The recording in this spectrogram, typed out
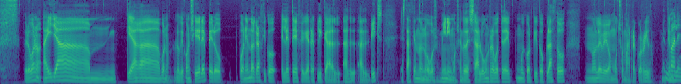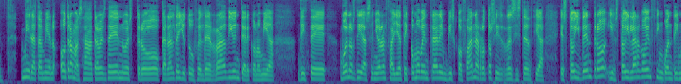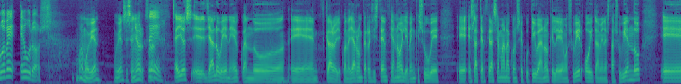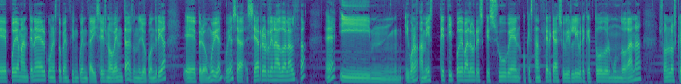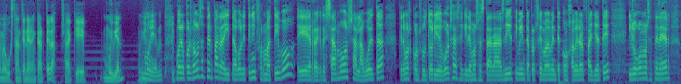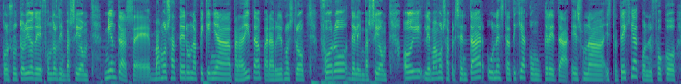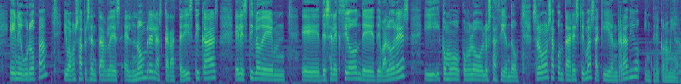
Pero bueno, ahí ya mm, que haga, bueno, lo que considere, pero poniendo el gráfico, el ETF que replica al, al, al VIX, está haciendo nuevos mínimos. Entonces, salvo un rebote de muy cortito plazo, no le veo mucho más recorrido. Vale. Mira, también otra más a través de nuestro canal de YouTube, el de Radio Intereconomía. Dice, buenos días, señor Alfayate, ¿cómo va a entrar en Viscofan a rotos y resistencia? Estoy dentro y estoy largo en 59 euros. Bueno, muy bien, muy bien, sí, señor. Sí. Bueno, ellos eh, ya lo ven, ¿eh? Cuando, eh, claro, cuando ya rompe resistencia, ¿no? Y le ven que sube, eh, es la tercera semana consecutiva, ¿no? Que le vemos subir, hoy también está subiendo, puede mantener con un stop en 56.90, es donde yo pondría, pero muy bien, muy bien, se ha, se ha reordenado al alza. ¿Eh? Y, mm, y bueno, a mí este tipo de valores que suben o que están cerca de subir libre, que todo el mundo gana, son los que me gustan tener en cartera. O sea que muy bien, muy bien. Muy bien. Sí. Bueno, pues vamos a hacer paradita, boletín informativo. eh, regresamos a la vuelta. Tenemos consultorio de bolsa. Seguiremos hasta las 10 y 20 aproximadamente con Javier Alfayate. Y luego vamos a tener consultorio de fondos de inversión. Mientras, eh, vamos a hacer una pequeña paradita para abrir nuestro foro de la inversión. Hoy le vamos a presentar una estrategia concreta. Es una estrategia con el foco en Europa y vamos a presentarles el nombre, las características, el estilo de, mm, eh, de selección de, valores y, y cómo, cómo lo, lo está haciendo. Se lo vamos a contar esto y más aquí en Radio Intereconomía.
